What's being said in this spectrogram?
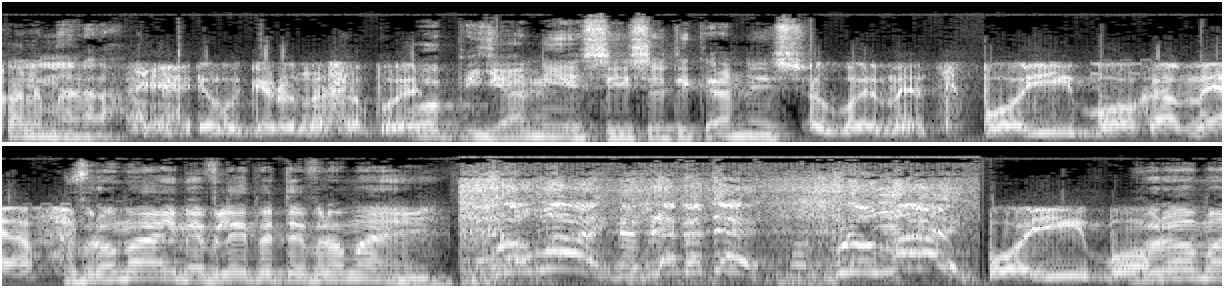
Καλημέρα. Έχω καιρό να σα πω έτσι. Ωπ, Γιάννη, εσύ είσαι τι κάνεις; Εγώ είμαι. Πολύ μπόχα με αυτό. Βρωμάει, με βλέπετε, βρωμάει. Βρωμάει, με βλέπετε, βρωμάει. Πολύ μπόχα. Βρώμα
